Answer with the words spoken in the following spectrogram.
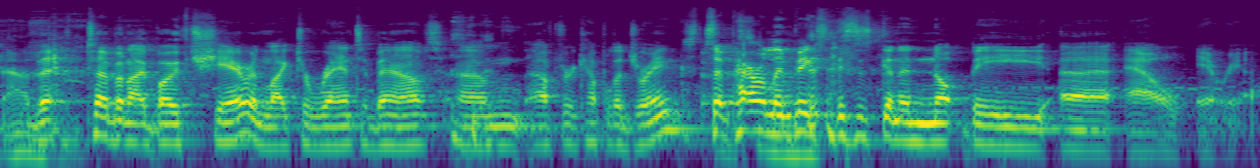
that Tob and I both share and like to rant about um, after a couple of drinks. So Paralympics, this is going to not be uh, our area.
